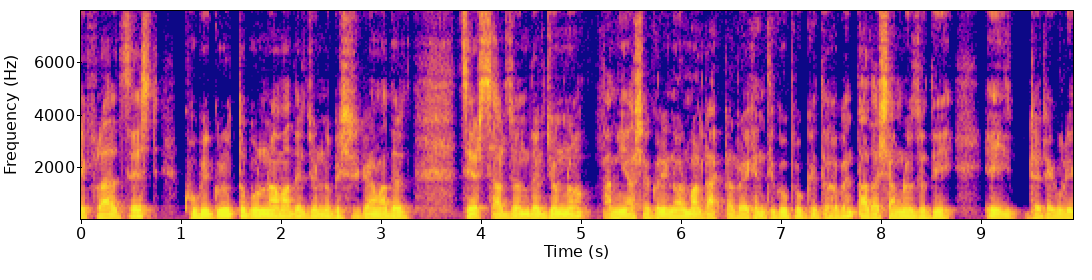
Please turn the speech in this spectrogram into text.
এই ফ্লায়াল চেস্ট খুবই গুরুত্বপূর্ণ আমাদের জন্য, বিশেষ করে আমাদের চেস্ট সার্জনদের জন্য। আমি আশা করি নর্মাল ডাক্তাররা এখান থেকে উপকৃত হবেন। তাদের সামনেও যদি এই ডেটাগুলি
